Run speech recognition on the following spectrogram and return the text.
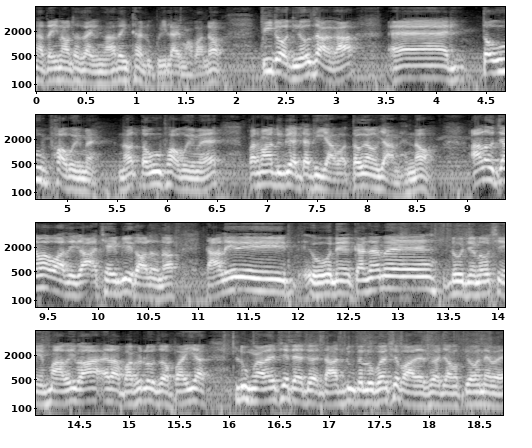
2သိန်းနောက်ထပ်ဆိုင်9သိန်းထပ်လှူပေးလိုက်မှာပါနော်ပြီးတော့ဒီဥစ္စာကအဲ3ဦးဖောက်ပေးမယ်နော်3ဦးဖောက်ပေးမယ်ပထမဒုတိယတတိယပေါ့3ယောက်ရမယ်နော်အားလုံးကျမ်းပါပါစေဗျာအချိန်ပြည့်သွားလို့နော်ဒါလေးတွေဟိုနေကန်စမ်းမဲလိုချင်လို့ရှိရင်မှာပေးပါအဲ့ဒါဘာဖြစ်လို့ဆိုတော့ဘိုင်းကလှူငါလည်းဖြစ်တဲ့အတွက်ဒါလှူတယ်လို့ပဲဖြစ်ပါတယ်ဆိုတော့ကျွန်တော်ပြောနေပဲ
